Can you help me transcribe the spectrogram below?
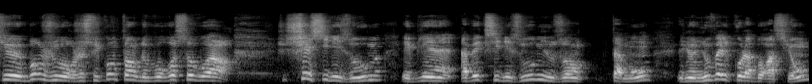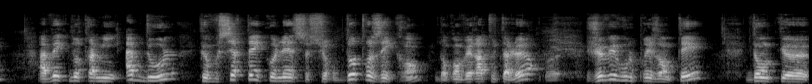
Messieurs, bonjour, je suis content de vous recevoir chez Cinezoom. Eh bien, avec Cinezoom, nous entamons une nouvelle collaboration avec notre ami Abdul, que certains connaissent sur d'autres écrans, donc on verra tout à l'heure. Je vais vous le présenter. Donc, euh,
